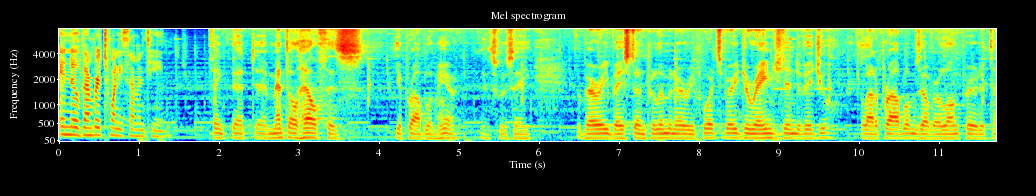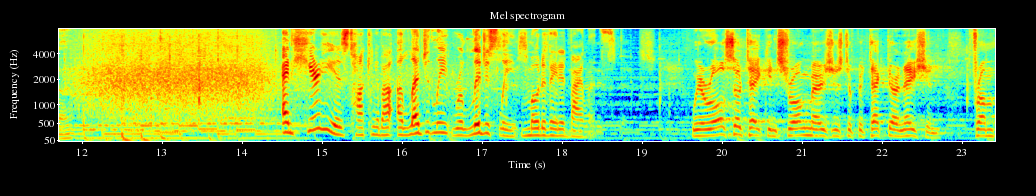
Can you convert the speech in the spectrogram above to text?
in November 2017. I think that uh, mental health is your problem here. This was a very, based on preliminary reports, very deranged individual a lot of problems over a long period of time. And here he is talking about allegedly religiously motivated violence. We are also taking strong measures to protect our nation from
